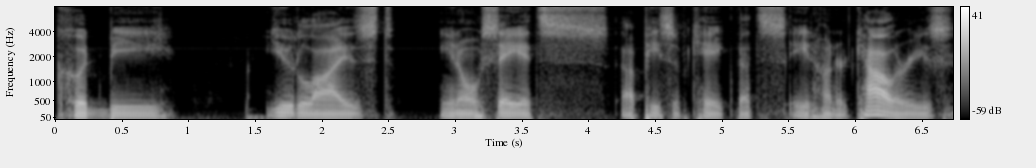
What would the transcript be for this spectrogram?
could be utilized? You know, say it's a piece of cake that's 800 calories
